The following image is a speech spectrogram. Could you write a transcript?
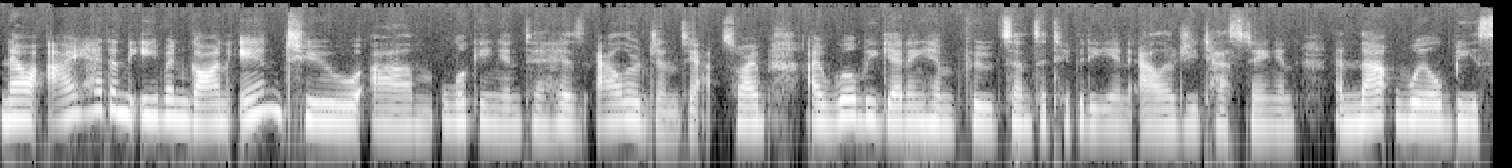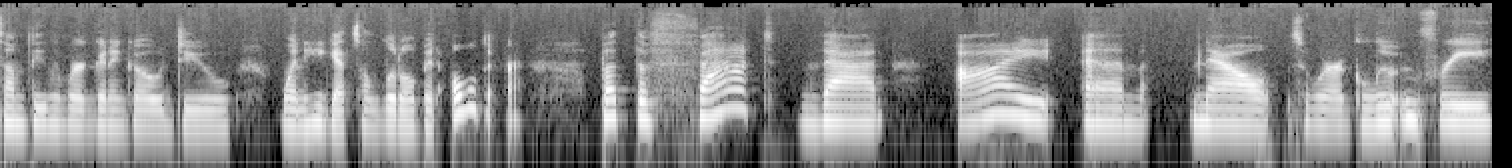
Now, I hadn't even gone into um, looking into his allergens yet, so I I will be getting him food sensitivity and allergy testing, and and that will be something that we're going to go do when he gets a little bit older. But the fact that I am now, so we're a gluten free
